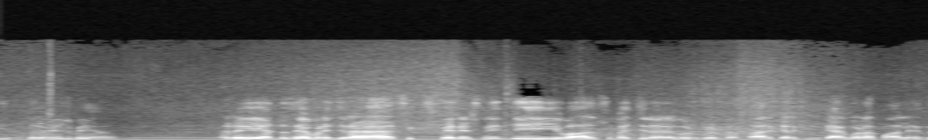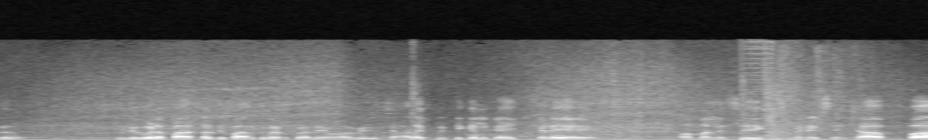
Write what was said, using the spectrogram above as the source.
ఇద్దరం వెళ్ళిపోయాం అరే ఎంతసేపు నుంచి రా సిక్స్ మినిట్స్ నుంచి ఈ వాల్స్ మధ్యలోనే కొనుక్కుంటాం పార్కర్కి ఇంకా కూడా పాలేదు ఇది కూడా పార్ట్ ఆఫ్ ది పార్కర్ అనుకోలేమో వీడు చాలా క్రిటికల్గా ఇక్కడే మమ్మల్ని సిక్స్ మినిట్స్ నుంచి అబ్బా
